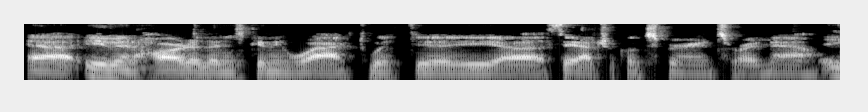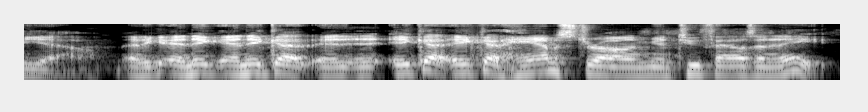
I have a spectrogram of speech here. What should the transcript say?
Uh, even harder than it's getting whacked with the uh, theatrical experience right now. yeah and it, and it, and it got and it got it got hamstrung in 2008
